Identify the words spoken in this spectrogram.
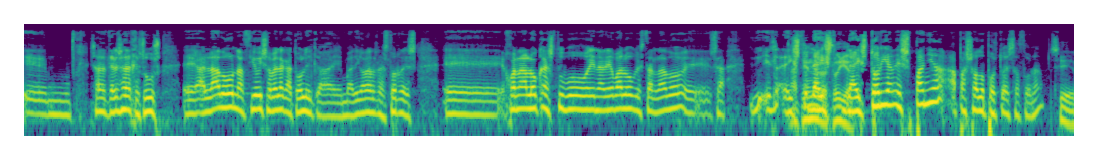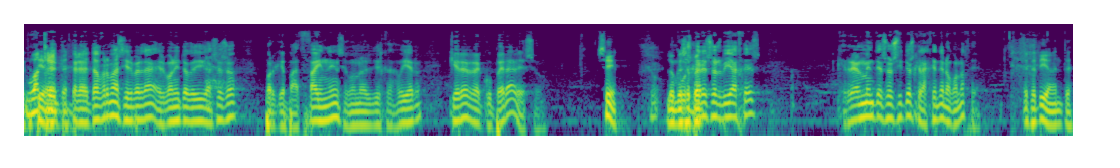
eh, eh, Santa Teresa de Jesús. Eh, al lado nació Isabel la Católica, en Madrigal de las Torres. Eh, Juana la Loca estuvo en Arevalo, que está al lado. eh, o sea, es la, historia de España ha pasado por toda esa zona. Sí, Igual que. Pero de todas formas, si es verdad, es bonito que digas eso, porque Pathfinding, según nos dije Javier, quiere recuperar eso. Sí. Lo que se Buscar esos viajes que realmente esos sitios que la gente no conoce. Efectivamente.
